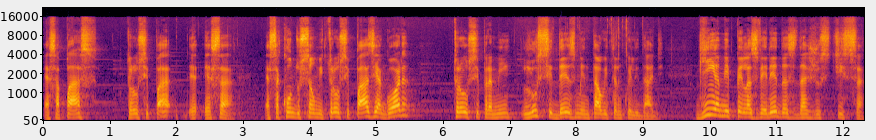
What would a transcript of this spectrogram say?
Essa paz trouxe paz, essa, essa condução me trouxe paz e agora trouxe para mim lucidez mental e tranquilidade. Guia-me pelas veredas da justiça,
